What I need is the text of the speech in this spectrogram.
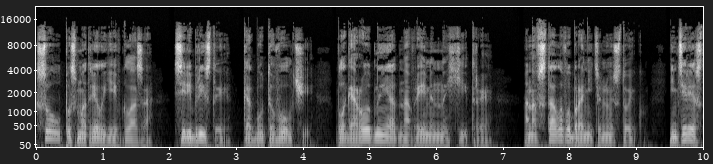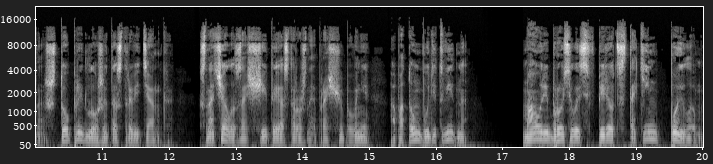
Сол посмотрела ей в глаза. Серебристые, как будто волчьи, благородные и одновременно хитрые. Она встала в оборонительную стойку. Интересно, что предложит островитянка? Сначала защита и осторожное прощупывание, а потом будет видно — Маури бросилась вперед с таким пылом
